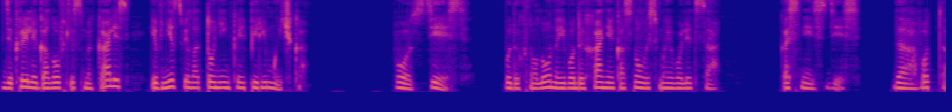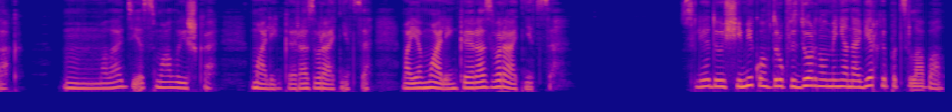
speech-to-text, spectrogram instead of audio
где крылья головки смыкались, и вниз вела тоненькая перемычка. «Вот здесь», — выдохнул он, и его дыхание коснулось моего лица. «Коснись здесь. Да, вот так. М -м, молодец, малышка, маленькая развратница, моя маленькая развратница». Следующий миг он вдруг вздернул меня наверх и поцеловал.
